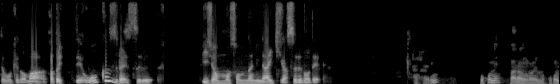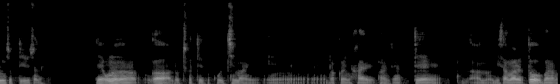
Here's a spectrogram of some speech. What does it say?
て思うけど、まあ、かといって、大崩れするビジョンもそんなにない気がするので、はいはい。ここね、バランが今ここにちょっといるじゃない。で、オナナがどっちかっていうと、こう一枚、えー、バックラインに入る感じがあって、あの、リサマルとバランが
